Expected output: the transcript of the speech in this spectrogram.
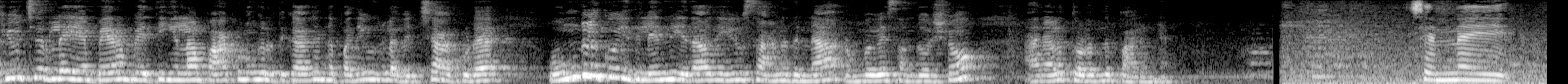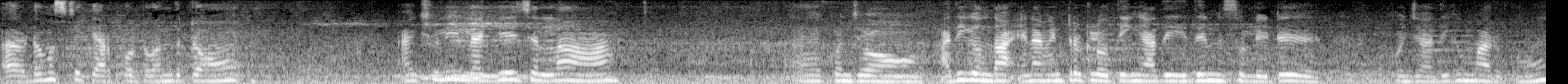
ஃப்யூச்சரில் என் பேரன் பேத்திங்கெல்லாம் பார்க்கணுங்கிறதுக்காக இந்த பதிவுகளை வச்சா கூட உங்களுக்கும் இதுலேருந்து ஏதாவது யூஸ் ஆனதுன்னா ரொம்பவே சந்தோஷம். அதனால் தொடர்ந்து பாருங்கள் சென்னை டொமஸ்டிக் ஏர்போர்ட் வந்துட்டோம். ஆக்சுவலி லக்கேஜ் எல்லாம் கொஞ்சம் அதிகம்தான். ஏன்னா வின்டர் க்ளோத்திங் அது இதுன்னு சொல்லிட்டு கொஞ்சம் அதிகமாக இருக்கும்.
